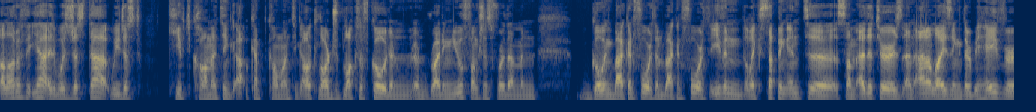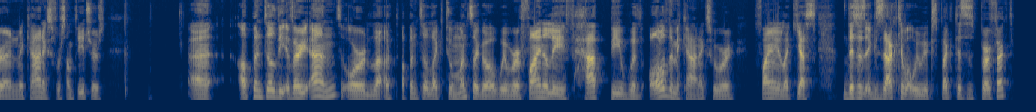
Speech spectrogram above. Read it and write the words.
a lot of it. Yeah, it was just that we just kept commenting out, kept commenting out large blocks of code and, and writing new functions for them and going back and forth and back and forth even like stepping into some editors and analyzing their behavior and mechanics for some features. Uh, up until the very end or up until like two months ago we were finally happy with all of the mechanics. We were finally like yes this is exactly what we expect. This is perfect.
